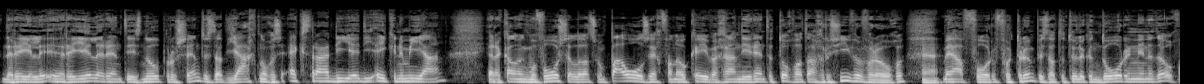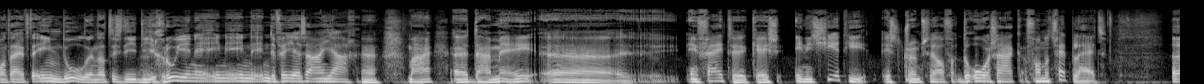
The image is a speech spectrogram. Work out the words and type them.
De reële, reële rente is 0%, dus dat jaagt nog eens extra die, die economie aan. Ja, dan kan ik me voorstellen dat zo'n Powell zegt van oké, okay, we gaan die rente toch wat agressiever verhogen. Ja. Maar ja, voor, voor Trump is dat natuurlijk een doorn in het oog. Want hij heeft één doel en dat is die, die groei in, in, in, in de VS aanjagen. Ja. Maar uh, daarmee, uh, in feite, Kees, initieert hij, is Trump zelf de oorzaak van het vetbeleid. Uh,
